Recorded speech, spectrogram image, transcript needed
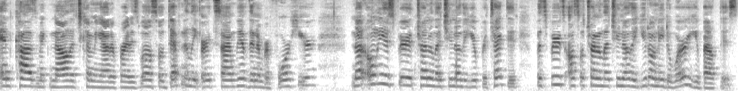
and cosmic knowledge coming out upright as well. So definitely earth sign. We have the number four here. Not only is spirit trying to let you know that you're protected, but spirit's also trying to let you know that you don't need to worry about this.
